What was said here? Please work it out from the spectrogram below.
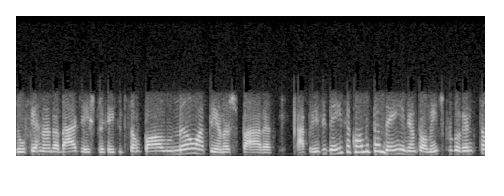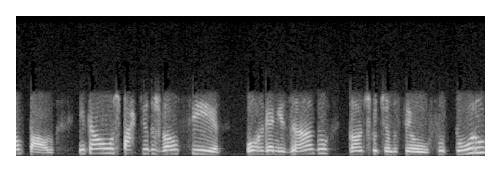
do Fernando Haddad, ex-prefeito de São Paulo, não apenas para a presidência, como também, eventualmente, para o governo de São Paulo. Então, os partidos vão se organizando, vão discutindo seu futuro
